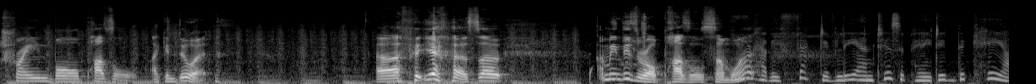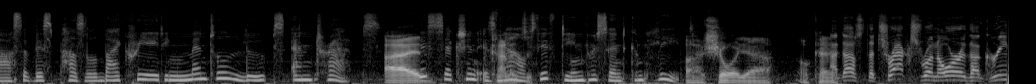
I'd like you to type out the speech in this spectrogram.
train ball puzzle. I can do it. Uh, but yeah, so... I mean, these are all puzzles somewhat. You have effectively anticipated the chaos of this puzzle by creating mental loops and traps. I this section is now 15% complete. Uh, sure, yeah. Okay. And as the tracks run over the green...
